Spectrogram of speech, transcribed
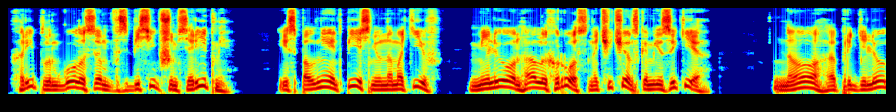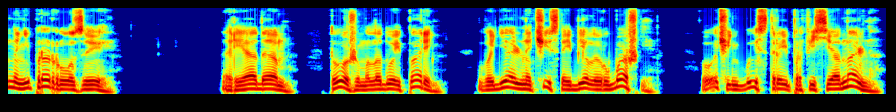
хриплым голосом в взбесившемся ритме исполняет песню на мотив «Миллион алых роз» на чеченском языке, но определенно не про розы. Рядом тоже молодой парень в идеально чистой белой рубашке, очень быстро и профессионально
